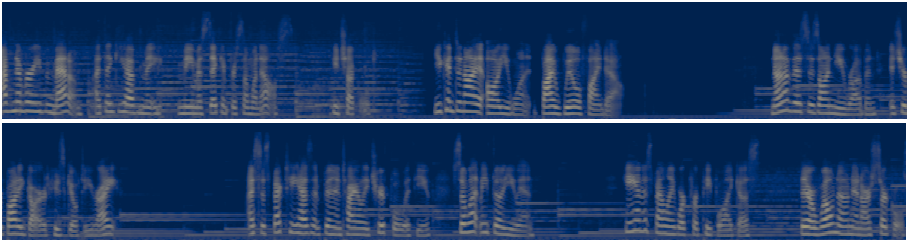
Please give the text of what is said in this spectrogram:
I've never even met him. I think you have me, me mistaken for someone else. He chuckled. You can deny it all you want, but I will find out. None of this is on you, Robin. It's your bodyguard who's guilty, right? I suspect he hasn't been entirely truthful with you, so let me fill you in. He and his family work for people like us. They are well known in our circles.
